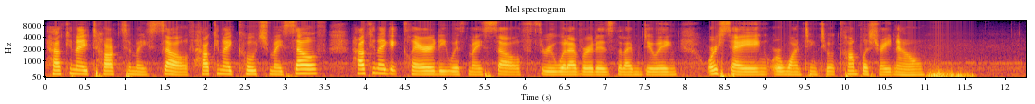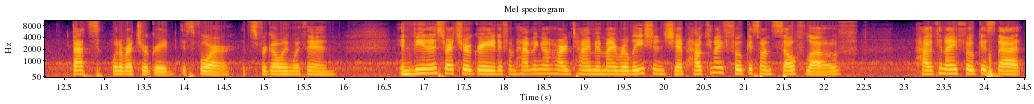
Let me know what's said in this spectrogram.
How can I talk to myself? How can I coach myself? How can I get clarity with myself through whatever it is that I'm doing or saying or wanting to accomplish right now? That's what a retrograde is for. It's for going within. In Venus retrograde, if I'm having a hard time in my relationship, how can I focus on self love? How can I focus that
